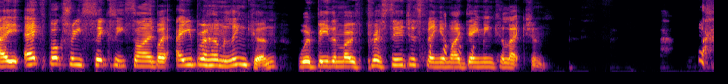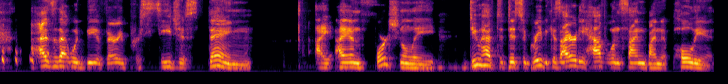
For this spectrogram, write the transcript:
a Xbox 360 signed by Abraham Lincoln would be the most prestigious thing in my gaming collection. As that would be a very prestigious thing, I, I unfortunately do have to disagree because I already have one signed by Napoleon,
